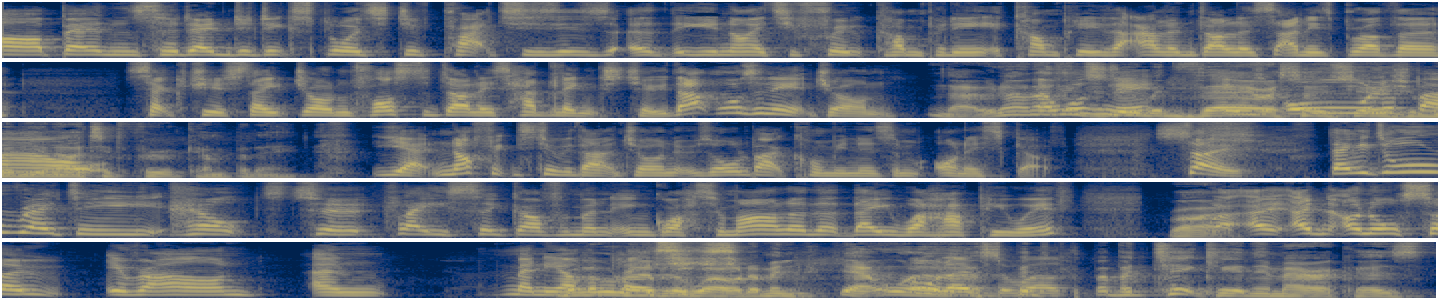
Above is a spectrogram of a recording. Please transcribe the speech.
Arbenz had ended exploitative practices at the United Fruit Company, a company that Allen Dulles and his brother. Secretary of State John Foster Dulles had links to. That wasn't it, John. No, no, nothing to wasn't do it. with their association with the United Fruit Company. Yeah, nothing to do with that, John. It was all about communism, honest gov. So they'd already helped to place a government in Guatemala that they were happy with, Right. Uh, and, and also Iran and many Well, other all places. over the world. I mean, yeah, all, All over, over the but, world. But particularly in the Americas,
